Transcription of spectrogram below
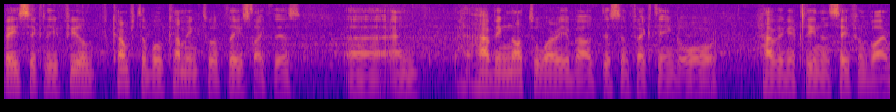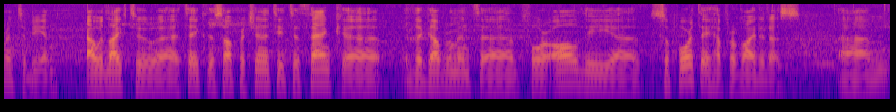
basically feel comfortable coming to a place like this uh, and having not to worry about disinfecting or having a clean and safe environment to be in. I would like to uh, take this opportunity to thank uh, the government uh, for all the uh, support they have provided us, um,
